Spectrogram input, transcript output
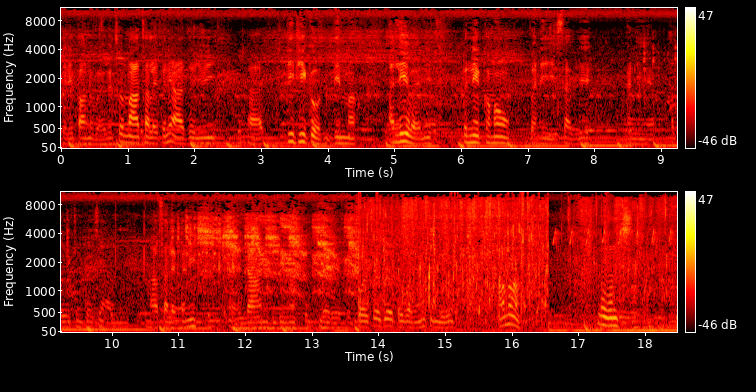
धेरै पाउनुभएको छ माछालाई पनि आज यही तिथिको दिनमा अलि भए पनि पुण्य कमाउँ भन्ने हिसाबले अनि अब एकछिनपछि हामी माछालाई पनि दान दिनु गइरहेको 就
